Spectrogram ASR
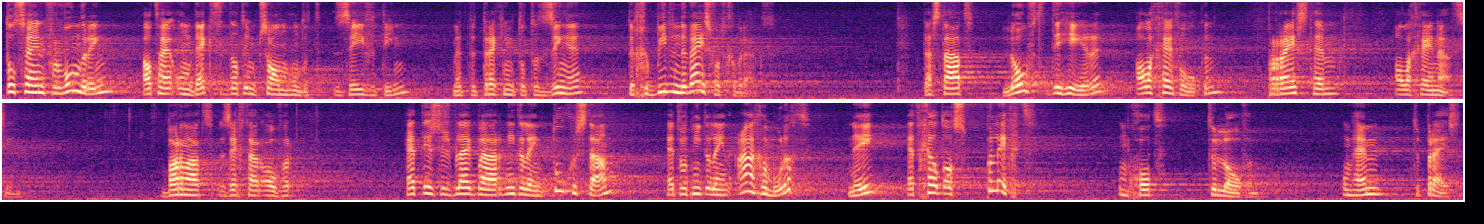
Tot zijn verwondering had hij ontdekt dat in Psalm 117 met betrekking tot het zingen de gebiedende wijs wordt gebruikt. Daar staat, looft de Heere, alle gij volken, prijst hem, alle gij natieën. Barnard zegt daarover, het is dus blijkbaar niet alleen toegestaan, het wordt niet alleen aangemoedigd, nee, het geldt als plicht om God te loven, om Hem te prijzen.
